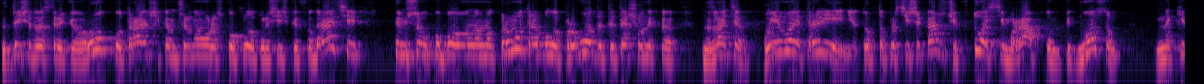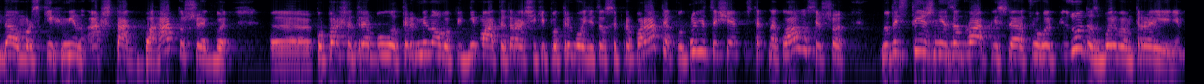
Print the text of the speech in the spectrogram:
2023 року тральщикам Чорноморського флоту Російської Федерації тимчасово окупованому Криму треба було проводити те, що у них е, називається бойове траління. Тобто, простіше кажучи, хтось їм раптом під носом накидав морських мін аж так багато, що якби е, по-перше, треба було терміново піднімати тральщики по тривозі та все препарати. А по-друге, це ще якось так наклалося, що ну десь тижні за два після цього епізоду з бойовим тралінням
